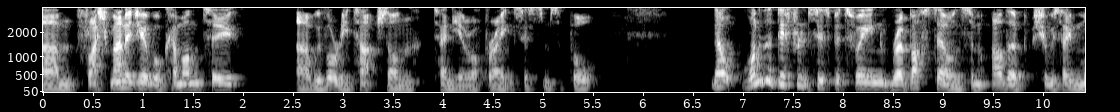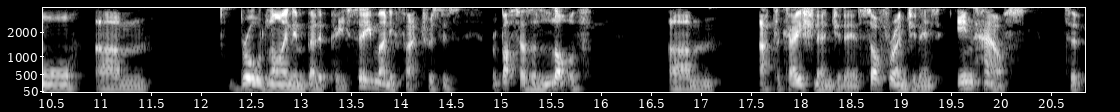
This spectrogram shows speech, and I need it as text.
Um, Flash Manager we'll come on to. Uh, we've already touched on 10 year operating system support. Now, one of the differences between Robustel and some other, should we say, more um, broadline embedded PC manufacturers is Robustel has a lot of um, application engineers, software engineers in house to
